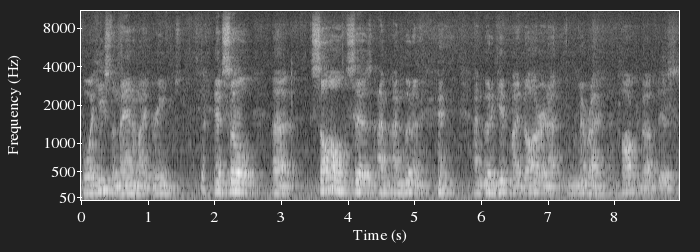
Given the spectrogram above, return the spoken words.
boy, he's the man of my dreams. And so uh, Saul says, I'm, I'm gonna, I'm gonna get my daughter, and I, remember I I talked about this,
